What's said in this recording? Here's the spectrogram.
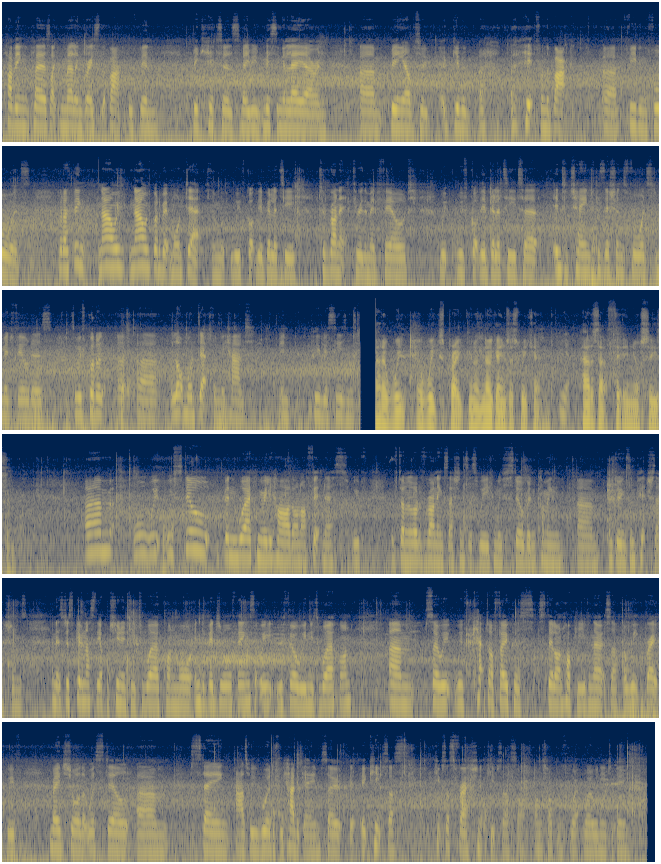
having players like Mel and Grace at the back. We've been big hitters, maybe missing a layer and um, being able to uh, give a, a, a hit from the back, uh, feeding the forwards. But I think now we've now we've got a bit more depth and we've got the ability to run it through the midfield. We, have got the ability to interchange positions forwards to midfielders. So we've got a, a, a lot more depth than we had in previous seasons. had a week a week's break. You know, no games this weekend. Yeah. How does that fit in your season? Um, well, we, we've still been working really hard on our fitness. We've we've done a lot of running sessions this week, and we've still been coming um, and doing some pitch sessions. And it's just given us the opportunity to work on more individual things that we, we feel we need to work on. Um, so we, we've kept our focus still on hockey, even though it's a, a week break. We've made sure that we're still um, staying as we would if we had a game. So it, it keeps us keeps us fresh and it keeps us on, on top of where, where we need to be.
